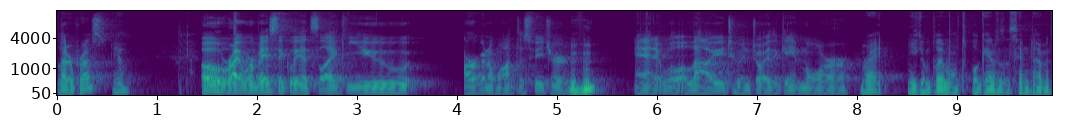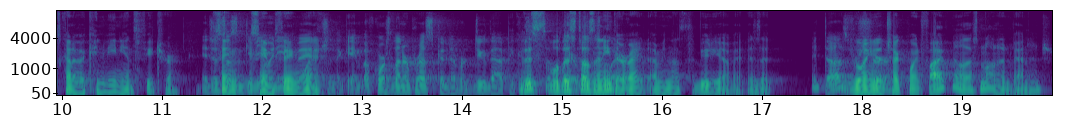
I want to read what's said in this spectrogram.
letterpress? Yeah. Oh, right. Where basically it's like you are going to want this feature Mm-hmm. and it will allow you to enjoy the game more. Right. You can play multiple games at the same time. It's kind of a convenience feature. It just Same- doesn't give you any thing with- advantage in the game. Of course, letterpress could never do that because This well, this doesn't either, right? I mean, that's the beauty of it. Is it It does. going sure. to checkpoint five? No, that's not an advantage.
